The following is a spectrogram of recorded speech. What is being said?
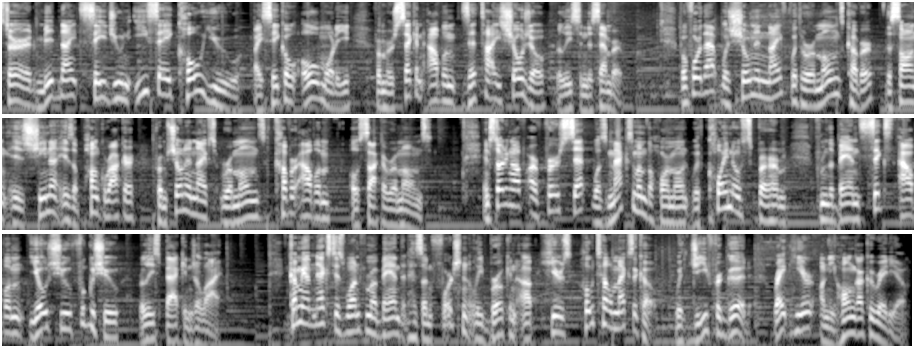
Just heard Midnight Seijun Issei Koyu by Seiko Omori from her second album Zetai Shoujo, released in December. Before that was Shonen Knife with a Ramones cover. The song is Sheena is a Punk Rocker from Shonen Knife's Ramones cover album Osaka Ramones. And starting off our first set was Maximum the Hormone with Koi no Sperm from the band's sixth album Yoshu Fukushu, released back in July. Coming up next is one from a band that has unfortunately broken up. Here's Hotel Mexico with G for Good, right here on Nihongaku Radio.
